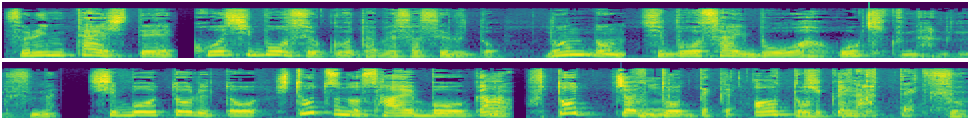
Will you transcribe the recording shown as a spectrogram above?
それに対して高脂肪食を食べさせると、どんどん脂肪細胞は大きくなるんですね。脂肪を取ると、一つの細胞が太っちょになってくる。大きくなってくる。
